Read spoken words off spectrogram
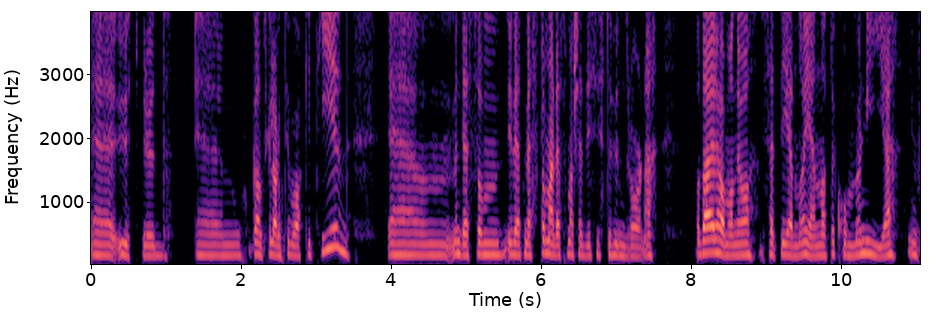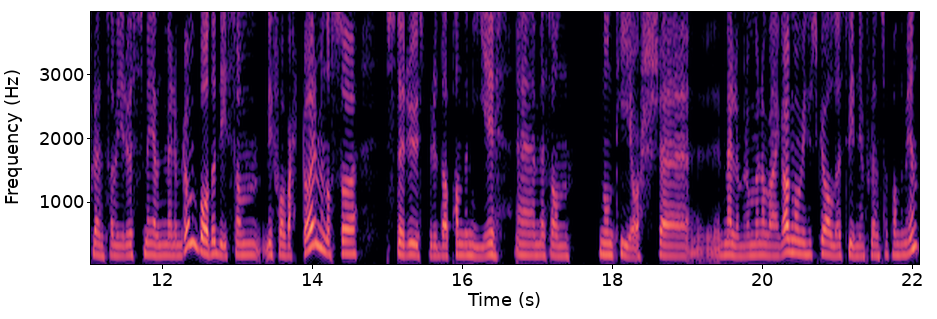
eh, utbrudd ehm, ganske langt tilbake i tid, ehm, men det som vi vet mest om, er det som har skjedd de siste hundre årene. Og der har man jo sett igjen og igjen at det kommer nye influensavirus med jevne mellomrom. Både de som vi får hvert år, men også større utbrudd av pandemier eh, med sånn noen tiårs eh, mellomrom mellom hver gang. Og vi husker jo alle svineinfluensapandemien,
